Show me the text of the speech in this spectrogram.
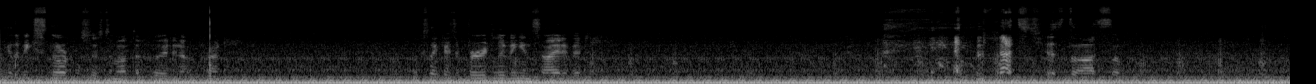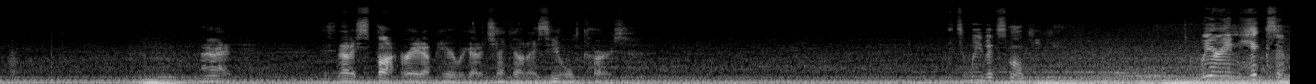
Look at the big snorkel system out the hood and up front. Looks like there's a bird living inside of it. That's just awesome. All right. There's another spot right up here we got to check out. I see old cars. It's a wee bit smoky. We are in Hixon,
